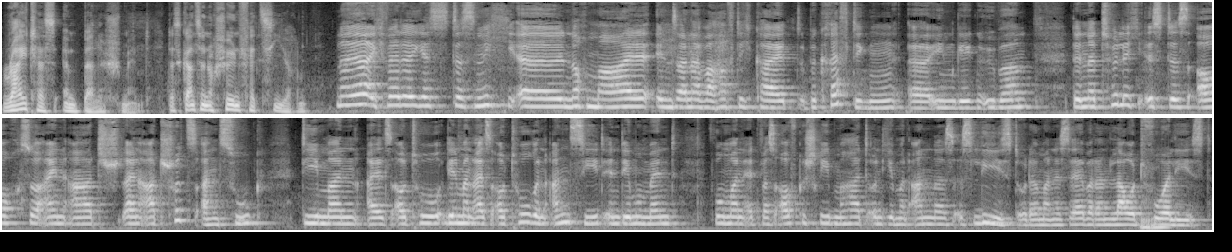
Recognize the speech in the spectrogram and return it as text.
Writer's Embellishment. Das Ganze noch schön verzieren. Naja, ich werde jetzt das nicht äh, nochmal in seiner Wahrhaftigkeit bekräftigen äh, Ihnen gegenüber. Denn natürlich ist es auch so eine Art, eine Art Schutzanzug, die man als Autor, den man als Autorin anzieht in dem Moment, wo man etwas aufgeschrieben hat und jemand anders es liest oder man es selber dann laut vorliest.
